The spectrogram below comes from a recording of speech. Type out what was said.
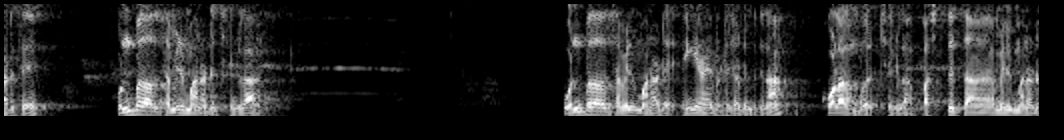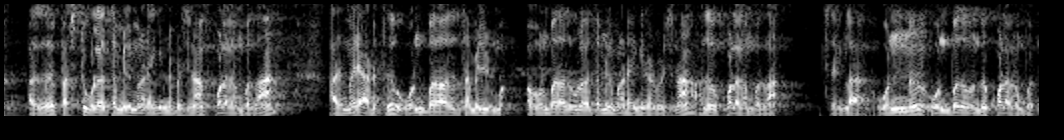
அடுத்து ஒன்பதாவது தமிழ் மாநாடு சரிங்களா? ஒன்பதாவது தமிழ் மாநாடு எங்கே நடைபெற்றுச்சு அப்படின்னு பார்த்தீங்கன்னா கோலாலம்பூர் சரிங்களா? ஃபஸ்ட்டு தமிழ் மாநாடு அதாவது ஃபஸ்ட்டு உலக தமிழ் மாநாடு எங்கே நடைபெற்றுச்சுன்னா கோலாலம்பூர் தான். அது மாதிரி அடுத்து ஒன்பதாவது தமிழ் ஒன்பதாவது உலக தமிழ் மாநாடு எங்கே நடைபெற்றுச்சுன்னா அதுவும் கோலாலம்பூர் தான் சரிங்களா? ஒன்று ஒன்பது வந்து கோலாலம்பூர்.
